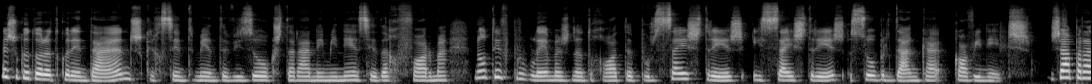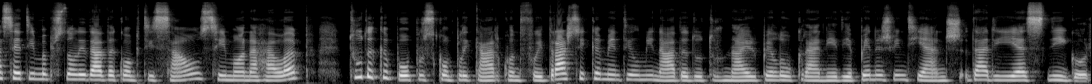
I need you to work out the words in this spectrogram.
A jogadora de 40 anos, que recentemente avisou que estará na iminência da reforma, não teve problemas na derrota por 6-3 e 6-3 sobre Danka Kovinic. Já para a sétima personalidade da competição, Simona Halep, tudo acabou por se complicar quando foi drasticamente eliminada do torneio pela Ucrânia de apenas 20 anos, Daria Snigor.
